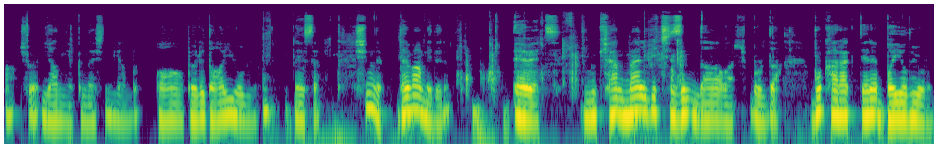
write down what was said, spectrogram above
Aa, şöyle yan yakınlaştırayım yan bak. Aa böyle daha iyi oluyor. Neyse. Şimdi devam edelim. Evet. Mükemmel bir çizim daha var burada. Bu karaktere bayılıyorum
